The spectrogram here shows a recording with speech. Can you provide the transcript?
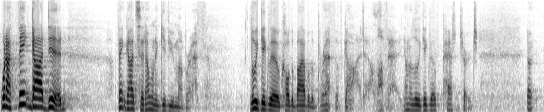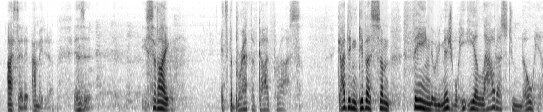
What I think God did, I think God said, I want to give you my breath. Louis Giglio called the Bible the breath of God. I love that. Y'all know Louis Giglio, Passion Church? Uh, I said it, I made it up. And he said, like, it's the breath of God for us. God didn't give us some thing that would be miserable. He, he allowed us to know Him.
